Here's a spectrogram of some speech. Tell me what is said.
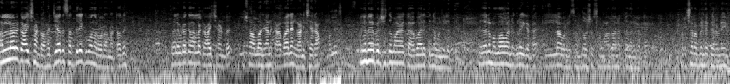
നല്ലൊരു കാഴ്ച ഉണ്ടോ അജ്‌യാദ് സദ്ദിലേക്ക് പോകുന്ന റോഡാണ് കേട്ടോ അത്. അതായത് ഇവിടെയൊക്കെ നല്ല കാഴ്ചയുണ്ട്. ഇൻഷാല്ല ഞാൻ കാബാലയം കാണിച്ചു തരാം. അങ്ങനെ പരിശുദ്ധമായ കാബാലയത്തിന്റെ മുന്നിലെത്തി കേട്ടോ. ഏതായാലും അള്ളാഹു അനുഗ്രഹിക്കട്ടെ. എല്ലാവർക്കും സന്തോഷവും സമാധാനമൊക്കെ നൽകട്ടെ. കുറച്ച് റബ്ബിന്റെ കരുണയും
